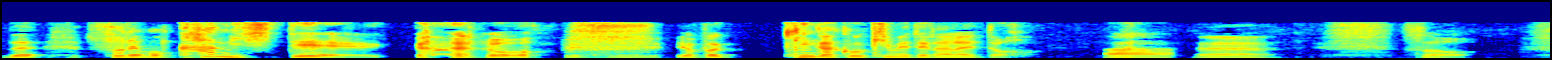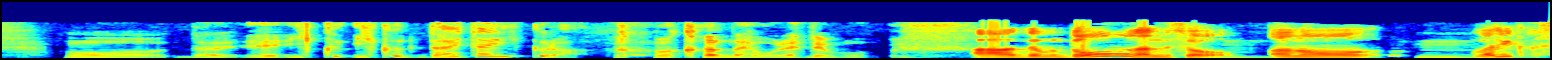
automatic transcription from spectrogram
で、それも加味して、あの、やっぱ金額を決めていかないと。あうん。そう。もう、だえ、いく、いく、大体いくら？わかんない、俺でも。あー、でもどうなんでしょう。うんあの、うん。割かし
